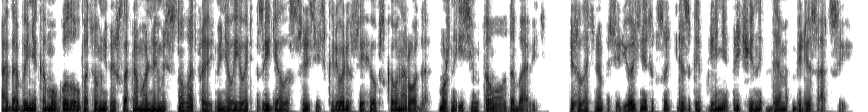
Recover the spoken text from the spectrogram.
А дабы никому в голову потом не пришла крамольная мысль снова отправить меня воевать за идеалы социалистической революции эфиопского народа, можно и симптомов добавить, и желательно посерьезнее, так сказать, для закрепления причины демобилизации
